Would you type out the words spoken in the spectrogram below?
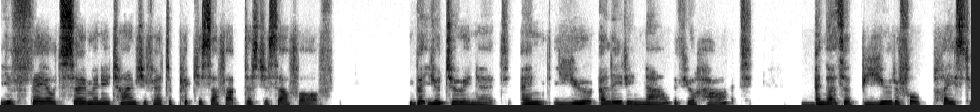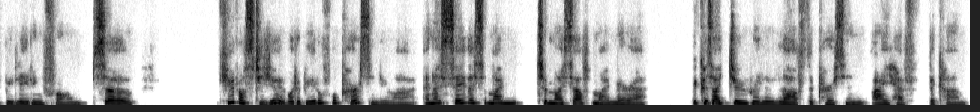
You've failed so many times. You've had to pick yourself up, dust yourself off, but you're doing it and you are leading now with your heart. Mm. And that's a beautiful place to be leading from. So kudos to you. What a beautiful person you are. And I say this in my, to myself in my mirror because I do really love the person I have become.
